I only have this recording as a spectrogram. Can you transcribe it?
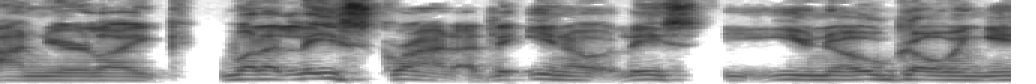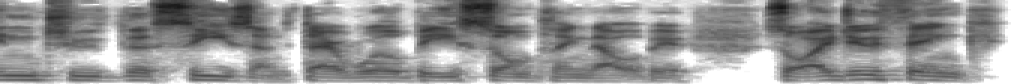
and you're like, well, at least Grant, at you know, at least you know going into the season there will be something that will be. So I do think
